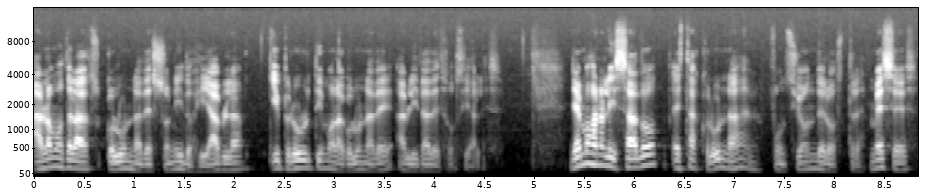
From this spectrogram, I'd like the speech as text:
Hablamos de la columna de sonidos y habla. Y por último, la columna de habilidades sociales. Ya hemos analizado estas columnas en función de los tres meses,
